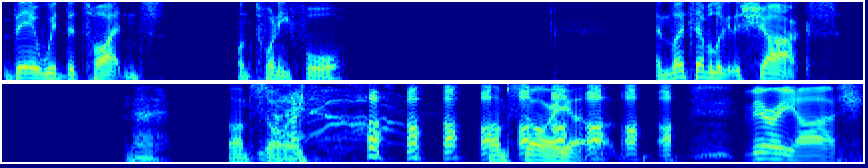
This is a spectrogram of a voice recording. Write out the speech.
They're with the Titans on 24. And let's have a look at the Sharks. No, I'm sorry. I'm sorry, uh, Very harsh.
